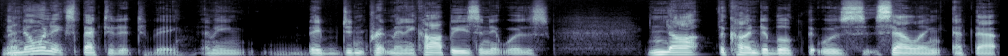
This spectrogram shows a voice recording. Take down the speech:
Right. and no one expected it to be. I mean, they didn't print many copies, and it was not the kind of book that was selling at that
